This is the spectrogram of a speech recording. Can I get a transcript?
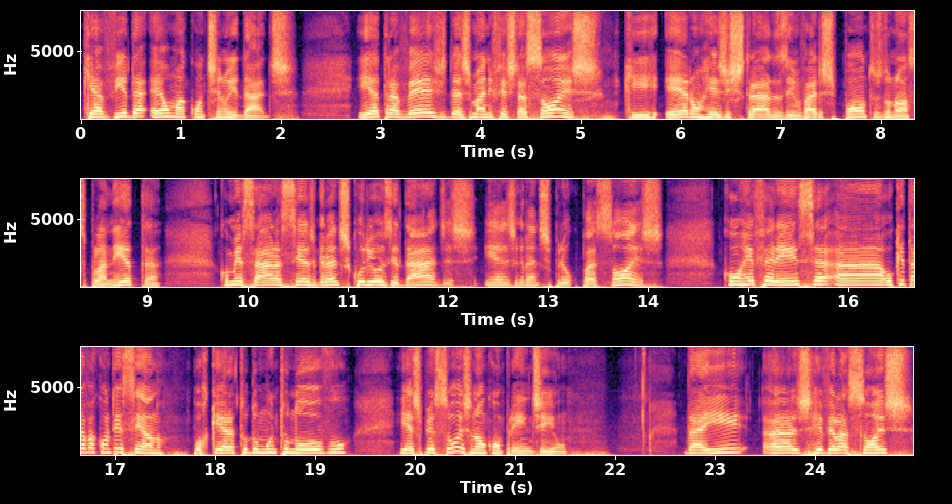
que a vida é uma continuidade. E através das manifestações que eram registradas em vários pontos do nosso planeta, começaram assim as grandes curiosidades e as grandes preocupações com referência ao que estava acontecendo, porque era tudo muito novo e as pessoas não compreendiam. Daí as revelações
